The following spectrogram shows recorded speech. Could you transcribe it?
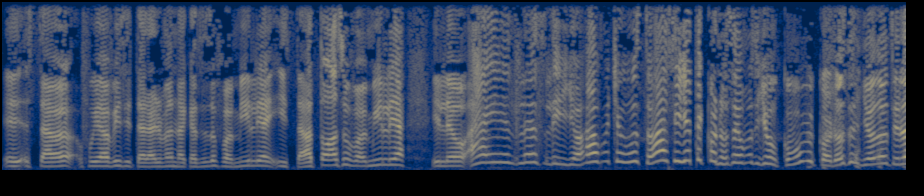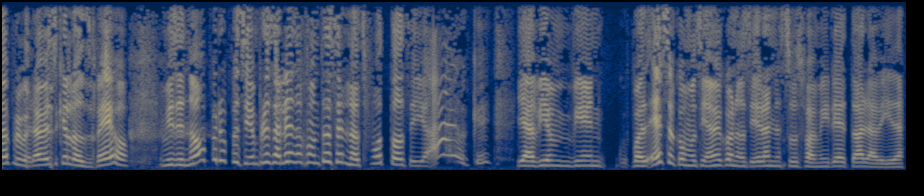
eh, estaba, fui a visitar a en la casa de su familia y estaba toda su familia y le digo, ay, es Leslie, y yo, ah, mucho gusto, ah, sí, ya te conocemos, y yo, ¿cómo me conocen? Yo no sé, la primera vez que los veo. Y me dice, no, pero pues siempre salen juntos en las fotos, y yo, ah, ok, ya bien, bien, pues eso como si ya me conocieran en sus familias de toda la vida.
